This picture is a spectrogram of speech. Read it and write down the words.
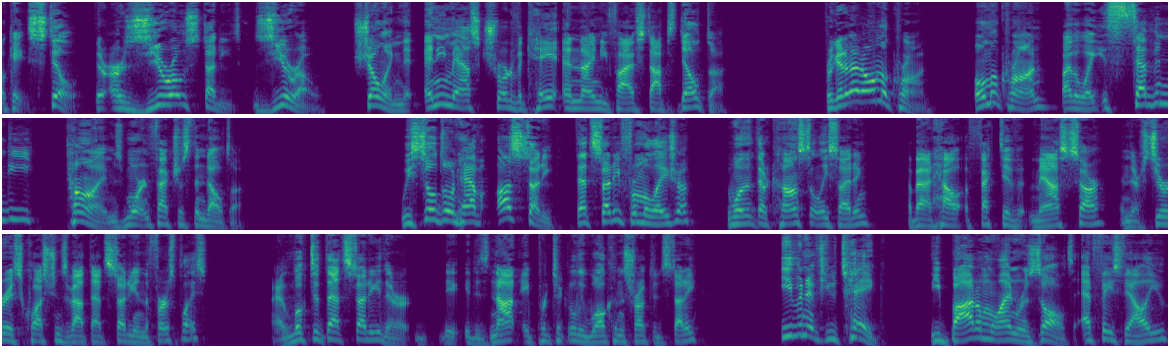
okay, still, there are zero studies, zero showing that any mask short of a KN95 stops Delta. Forget about Omicron. Omicron, by the way, is 70 times more infectious than Delta. We still don't have a study. That study from Malaysia, the one that they're constantly citing about how effective masks are, and there are serious questions about that study in the first place. I looked at that study. There, it is not a particularly well constructed study. Even if you take the bottom line results at face value,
